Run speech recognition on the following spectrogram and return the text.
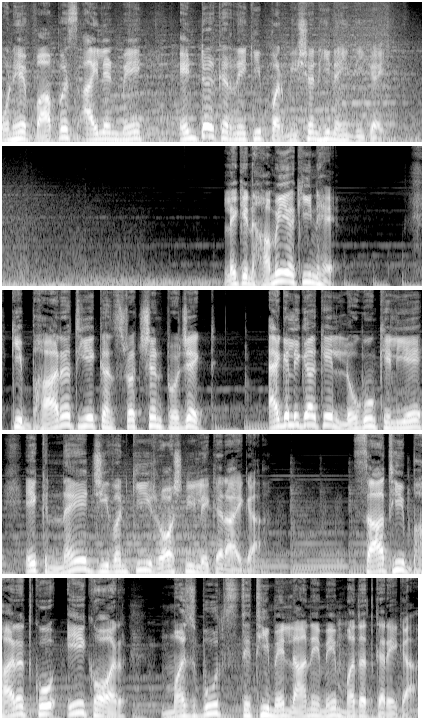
उन्हें वापस आइलैंड में एंटर करने की परमिशन ही नहीं दी गई। लेकिन हमें यकीन है कि भारत ये कंस्ट्रक्शन प्रोजेक्ट एगलिगा के लोगों के लिए एक नए जीवन की रोशनी लेकर आएगा। साथ ही भारत को एक और मज़बूत स्थिति में लाने में मदद करेगा।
